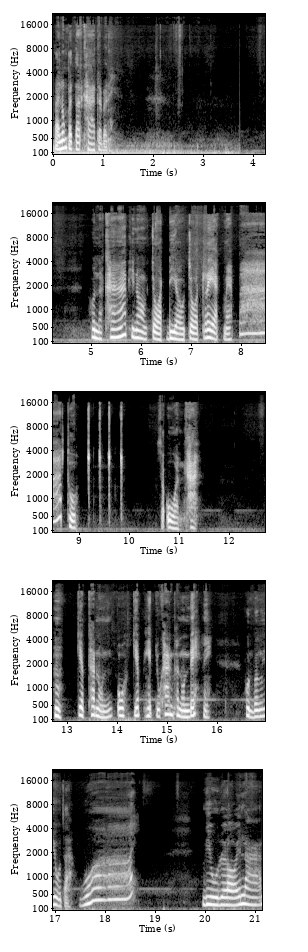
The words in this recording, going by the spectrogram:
ไปลงไปตัดขาจ้ะบัดนี้คุณนะคะ พี่น้องจอดเดียวจอดแรกแหม่ป้าดโถ สะอวนค่ะเก็บถนน โอ้เก็บเห็ดอยู่ข้างถนนเด้นี่หุ่นเบิ้งวิวจ้ะว้ายวิวร้อยล้าน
